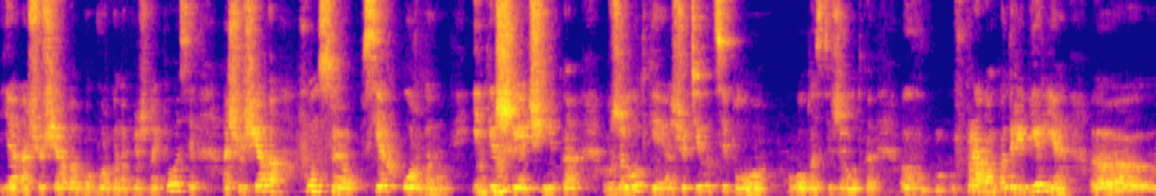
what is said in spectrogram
я ощущала, в органах брюшной полости, ощущала функцию всех органов. И угу. кишечника, в желудке я ощутила тепло в области желудка в правом подреберье э,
